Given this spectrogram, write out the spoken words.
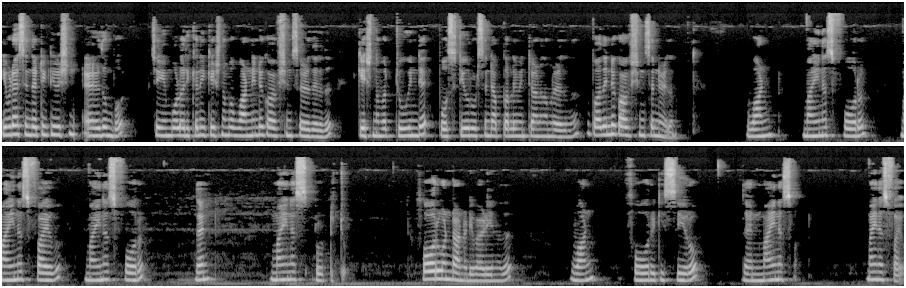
ഇവിടെ സിന്തറ്റിക് ഡിവിഷൻ എഴുതുമ്പോൾ ചെയ്യുമ്പോൾ ഒരിക്കലും ഇക്വേഷൻ നമ്പർ വണ്ണിന്റെ കോഫിഷ്യൻസ് എഴുതരുത്. ഇക്വേഷൻ നമ്പർ ടുവിന്റെ പോസിറ്റീവ് റൂട്ട്സിന്റെ അപ്പർ ലിമിറ്റാണ് നമ്മൾ എഴുതുന്നത്. അപ്പോൾ അതിന്റെ കോഫിഷ്യൻസ് തന്നെ എഴുതണം. One minus four minus five minus four then minus root two four കൊണ്ടാണ് ഡിവൈഡ് ചെയ്യുന്നത്. One four it is zero then minus one minus five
